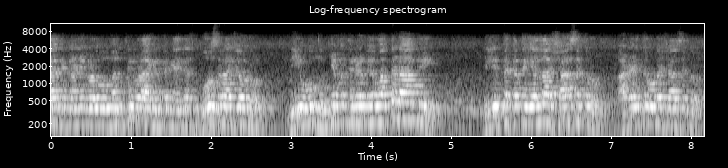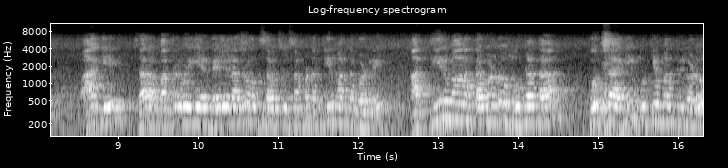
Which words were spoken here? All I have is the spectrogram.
ರಾಜಕಾರಣಿಗಳು ಮಂತ್ರಿಗಳು ಆಗಿರ್ತಕ್ಕಂಥ ಎನ್ ಎಸ್. ಬೋಸರಾಜ್ ಅವರು, ನೀವು ಮುಖ್ಯಮಂತ್ರಿಗಳ ಮೇಲೆ ಒತ್ತಡ ಹಾಕ್ರಿ. ಇಲ್ಲಿರ್ತಕ್ಕಂಥ ಎಲ್ಲ ಶಾಸಕರು, ಆಡಳಿತಾರೂಢ ಶಾಸಕರು ಹಾಕಿ ಸರ್, ಪತ್ರಗಳಿಗೆ ಏನು ಬೇಲಿಲ್ಲ ಅಂದ್ರೆ ಒಂದು ಸಚಿವ ಸಂಪುಟ ತೀರ್ಮಾನ ತಗೊಳ್ರಿ. ಆ ತೀರ್ಮಾನ ತಗೊಂಡು ಮುಖತಃ ಖುದ್ದಾಗಿ ಮುಖ್ಯಮಂತ್ರಿಗಳು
